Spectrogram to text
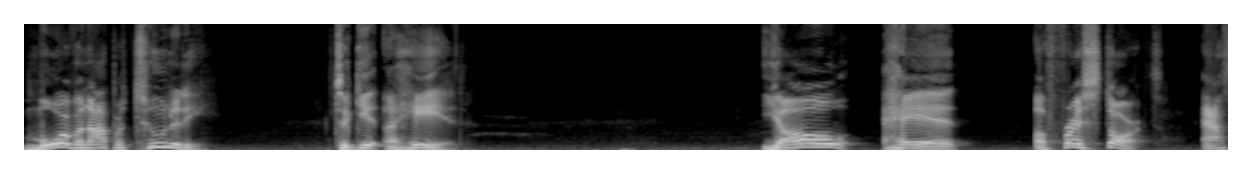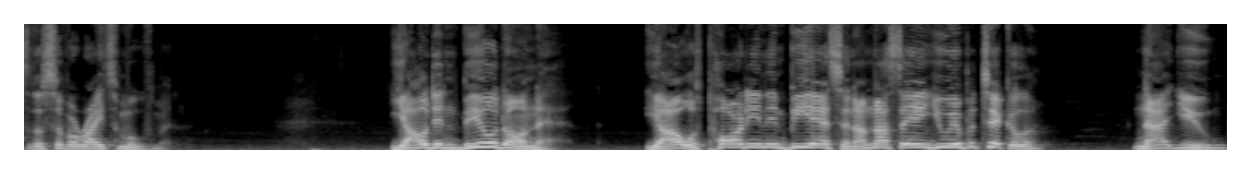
more of an opportunity to get ahead. Y'all had a fresh start after the civil rights movement. Y'all didn't build on that. Y'all was partying and BSing. I'm not saying you in particular, not you,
